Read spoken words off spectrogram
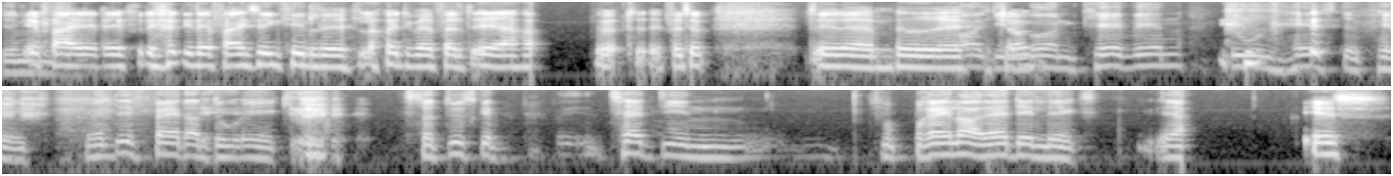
det er, Det er faktisk, det, er- det, er- det er faktisk ikke helt uh, løgn i hvert fald, det jeg har hørt. øh, For eksempel det der med uh, Hold din jog. mund, Kevin. Du er en hestepæk. Men det fatter du ikke. Så du skal tage dine briller og lade det ligge. Ja. Yes.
